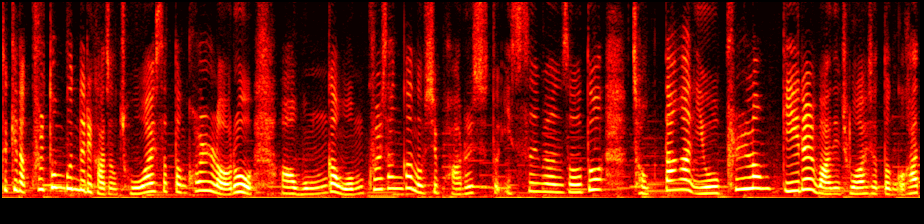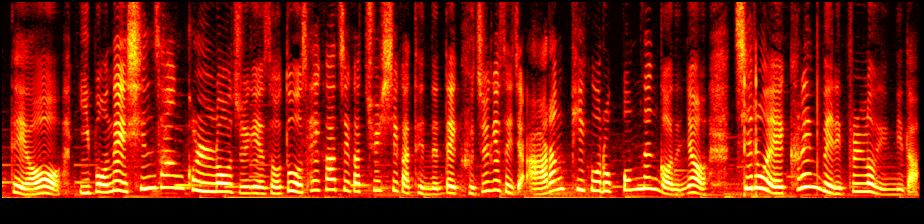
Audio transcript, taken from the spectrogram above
특히나 cool tone 분들이 가장 좋아했었던 컬러로 아, 뭔가 warm cool 상관없이 바를 수도 있으면서도 적당한 이 plum기를 많이 좋아하셨던 것 같아요. 이번에 신상 컬러 중에서도 세 가지가 출시가 됐는데 그 중에서 이제 아랑pick으로 뽑는 거는요. 7호의 cranberry plum입니다.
